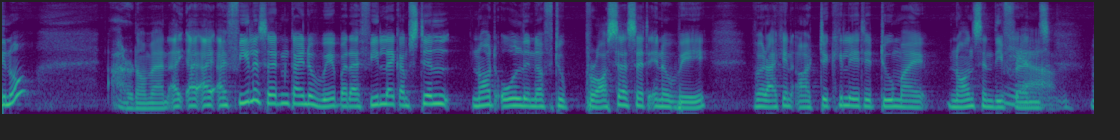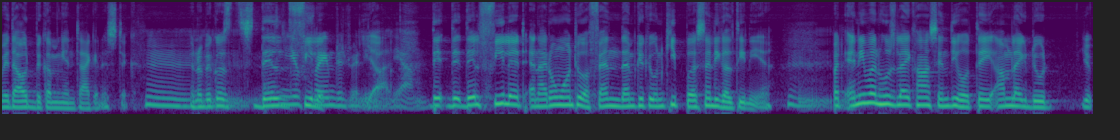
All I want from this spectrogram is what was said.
you know i don't know man I, I I- i feel a certain kind of way but i feel like i'm still not old enough to process it in a way where i can articulate it to my non-sindhi friends Yeah. without becoming antagonistic. Hmm. You know, because they'll you feel framed it, it really yeah. well. Yeah, they, they will feel it, and I don't want to offend them because unki personally galti nahi hai. Hmm. But anyone who's like, "Ha, Sindhi hote," I'm like, dude, you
